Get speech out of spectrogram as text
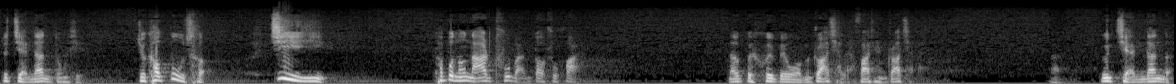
这简单的东西，就靠步测，记忆，他不能拿着图板到处画，那被会被我们抓起来，发现抓起来，啊，用简单的，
